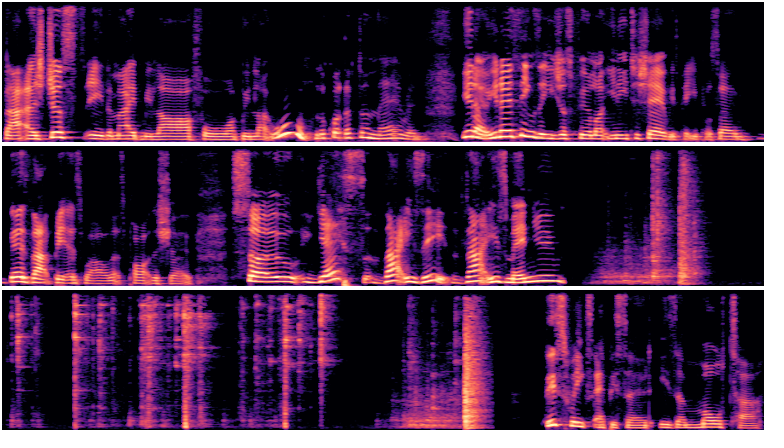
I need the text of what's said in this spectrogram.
that has just either made me laugh or I've been like, oh, look what they've done there. And, you know, you know, things that you just feel like you need to share with people. So there's that bit as well. That's part of the show. So, yes, that is it. That is menu. This week's episode is a Malta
